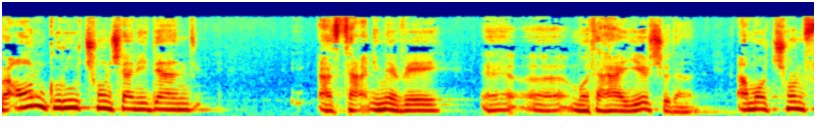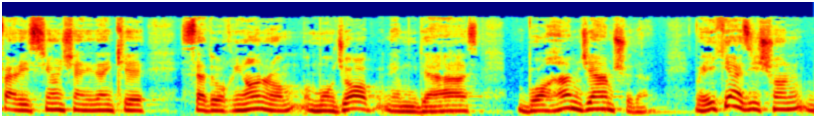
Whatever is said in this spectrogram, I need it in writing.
و آن گروه چون شنیدند از تعلیم وی متحیر شدند. اما چون فریسیان شنیدن که صدوقیان را مجاب نموده است با هم جمع شدند و یکی از ایشان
